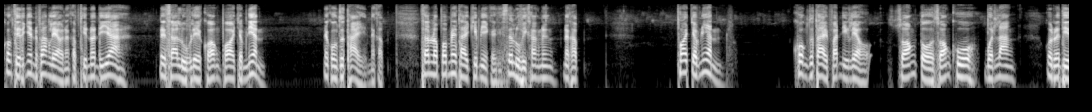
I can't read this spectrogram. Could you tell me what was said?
คงเสียงยินฟังแล้วนะครับที่นนทิยาได้สรุปเลขของพอจำเนียนในคงสุดท้ายนะครับสำหรับผมในไทยคลิปนี้ก็สิสรุปอีกครั้งหนึ่งนะครับ พอจำเนียนโค้งสุดท้ายฟันอีกแล้วสองตัวสองคูบนล่างวันที่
